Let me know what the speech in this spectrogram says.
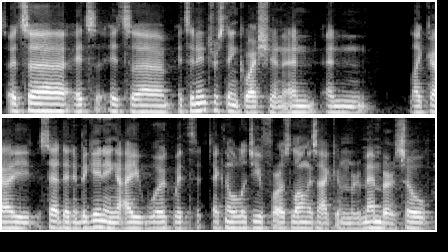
So it's a it's it's a it's an interesting question, and and like I said in the beginning, I work with technology for as long as I can remember. So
